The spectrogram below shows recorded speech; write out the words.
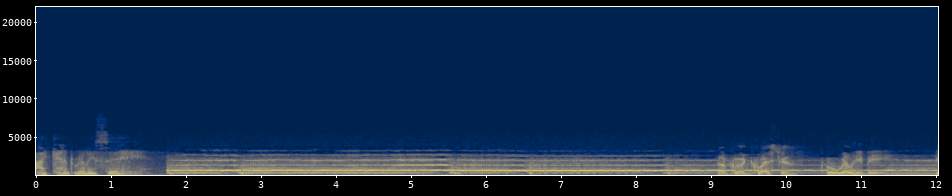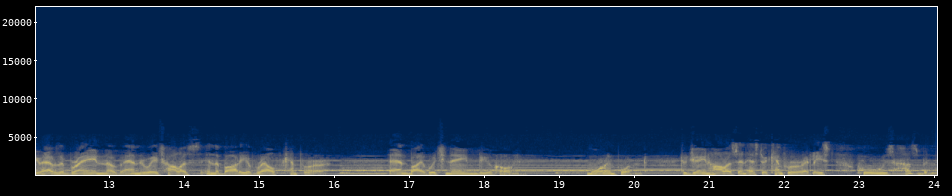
I can't really say. A good question. Who will he be? You have the brain of Andrew H. Hollis in the body of Ralph Kemperer. And by which name do you call him? More important, to Jane Hollis and Esther Kemperer at least, whose husband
